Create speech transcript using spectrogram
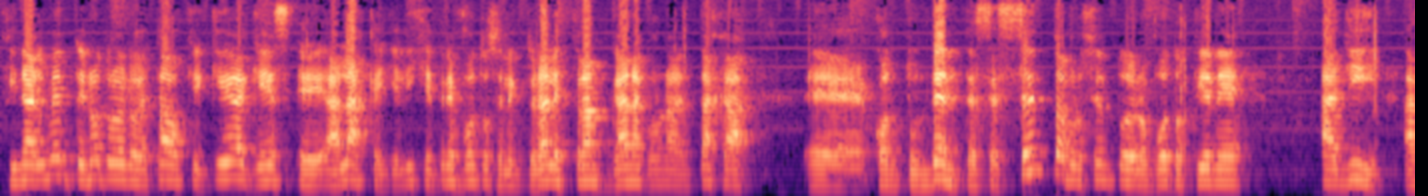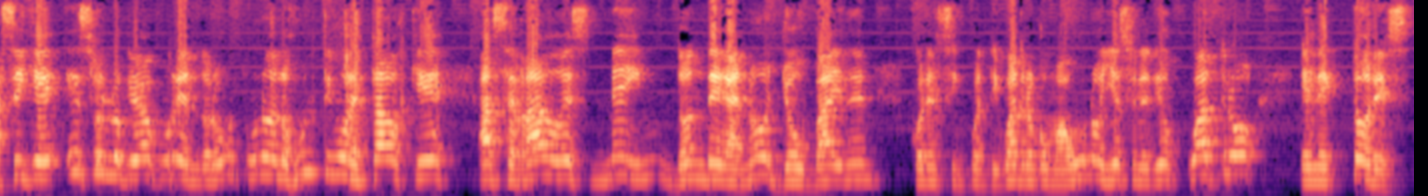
Finalmente, en otro de los estados que queda, que es eh, Alaska, y que elige tres votos electorales, Trump gana con una ventaja eh, contundente. 60% de los votos tiene allí. Así que eso es lo que va ocurriendo. Uno de los últimos estados que ha cerrado es Maine, donde ganó Joe Biden con el 54,1 y eso le dio cuatro electores.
